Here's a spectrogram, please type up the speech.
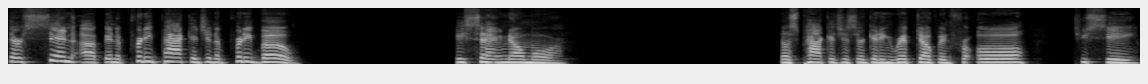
their sin up in a pretty package, in a pretty bow. He's saying no more. Those packages are getting ripped open for all to see.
